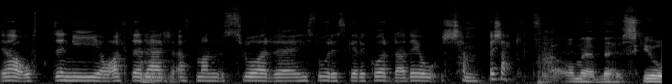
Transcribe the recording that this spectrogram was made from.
ja, åtte, ni og alt det der. At man slår uh, historiske rekorder. Det er jo kjempekjekt. Ja, og vi, vi, husker jo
